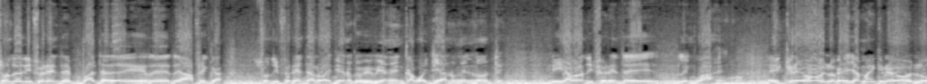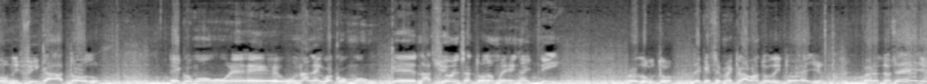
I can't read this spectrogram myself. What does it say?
son de diferentes partes de, de- de África, son diferentes a los haitianos que vivían en Cabo Haitiano, en el norte, y hablan diferentes lenguajes. El creol, lo que se llama el creol, lo unifica a todos es como eh, eh, una lengua común que nació en Santo Domingo, en Haití, producto de que se mezclaban toditos ellos. Pero entonces ellos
